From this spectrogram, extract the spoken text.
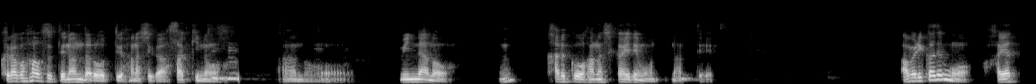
クラブハウスってなんだろうっていう話がさっきのあの、みんなの、ん？軽くお話し会でもなって、アメリカでも流行っ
